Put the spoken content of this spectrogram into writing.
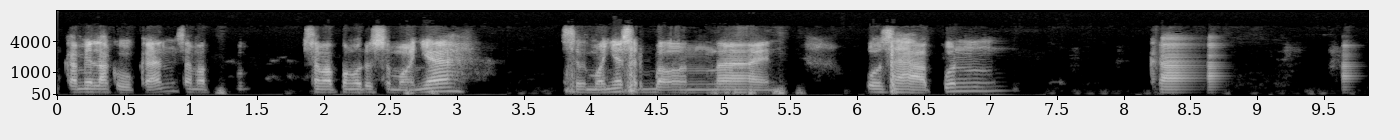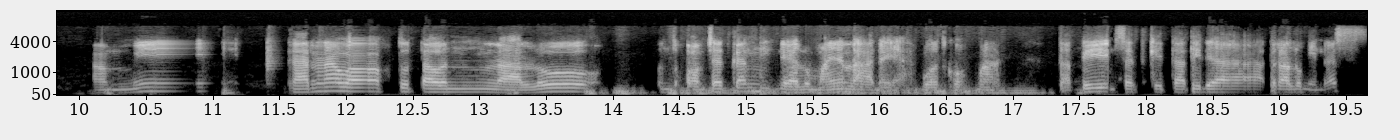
kami lakukan sama sama pengurus semuanya semuanya serba online. Usaha pun kami karena waktu tahun lalu untuk omset kan ya lumayan lah ada ya buat Kopma. Tapi set kita tidak terlalu minus,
